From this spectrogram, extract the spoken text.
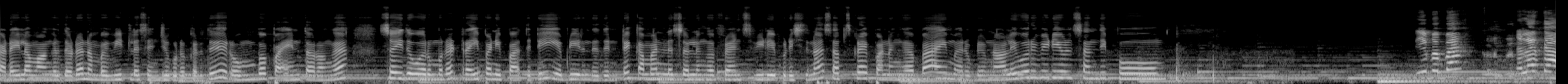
கடையில் வாங்குறத விட நம்ம வீட்டில் செஞ்சு கொடுக்குறது ரொம்ப பயன் தரோங்க. ஸோ இது ஒரு முறை ட்ரை பண்ணி பார்த்துட்டு எப்படி இருந்ததுன்ட்டு கமெண்டில் சொல்லுங்கள் ஃப்ரெண்ட்ஸ் வீடியோ பிடிச்சதுன்னா சப்ஸ்கிரைப் பண்ணுங்கள் பாய் மறுபடியும் நாளை ஒரு வீடியோவில் சந்திப்போம். ஏ பாப்பா. நல்லா இருக்கா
